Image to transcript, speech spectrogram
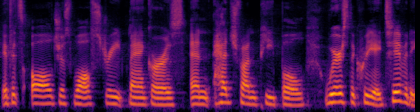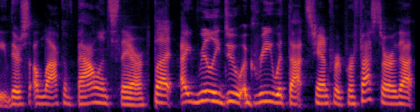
If it's all just Wall Street bankers and hedge fund people, where's the creativity? There's a lack of balance there. But I really do agree with that Stanford professor that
